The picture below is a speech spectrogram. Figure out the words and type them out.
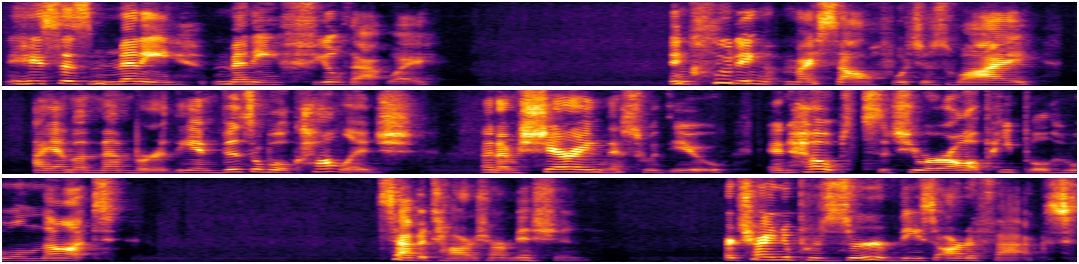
He says many, many feel that way, including myself, which is why I am a member the Invisible College, and I'm sharing this with you in hopes that you are all people who will not sabotage our mission, are trying to preserve these artifacts.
